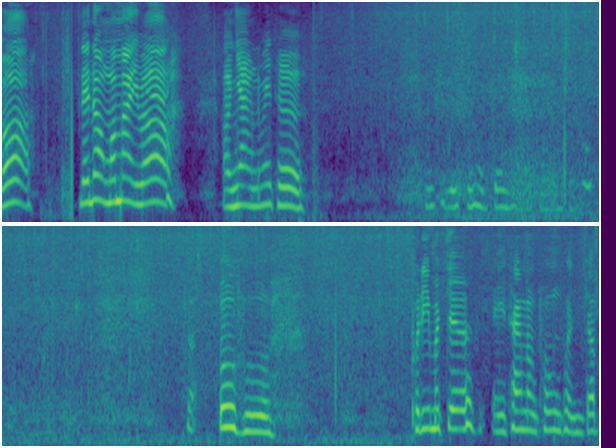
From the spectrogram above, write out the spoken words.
บ่ได้น้องมาใหม่บ่เอาย่างได้ไหมเธอโอ้โห พอดีมาเจอไอ้ทางน้องทงเพิ่นกับ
